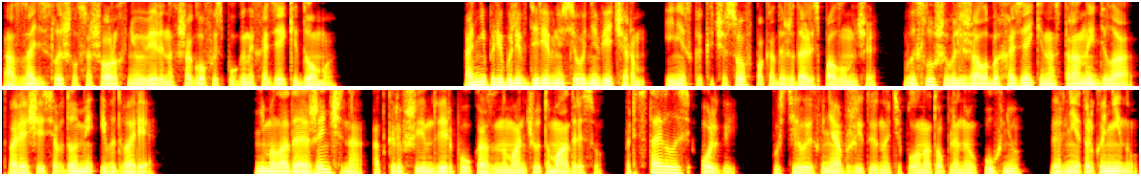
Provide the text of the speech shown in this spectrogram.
а сзади слышался шорох неуверенных шагов испуганной хозяйки дома. Они прибыли в деревню сегодня вечером и несколько часов, пока дожидались полуночи, выслушивали жалобы хозяйки на странные дела, творящиеся в доме и во дворе. Немолодая женщина, открывшая им дверь по указанному Анчутом адресу, представилась Ольгой, пустила их в необжитую, но тепло натопленную кухню, вернее, только Нину.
